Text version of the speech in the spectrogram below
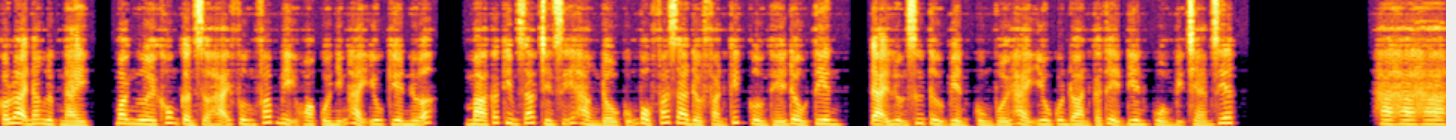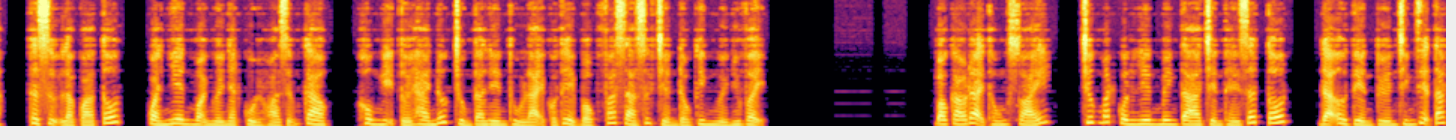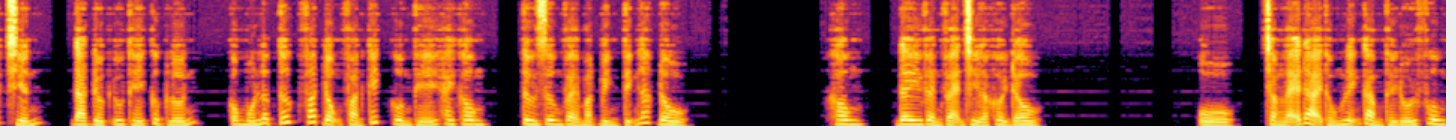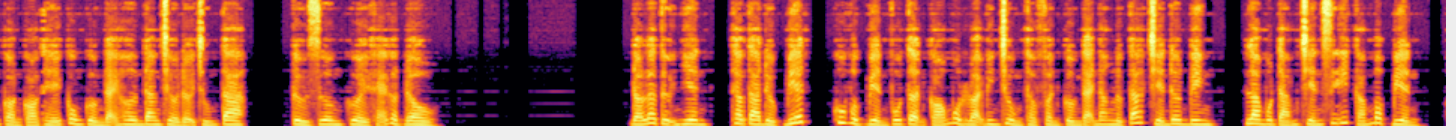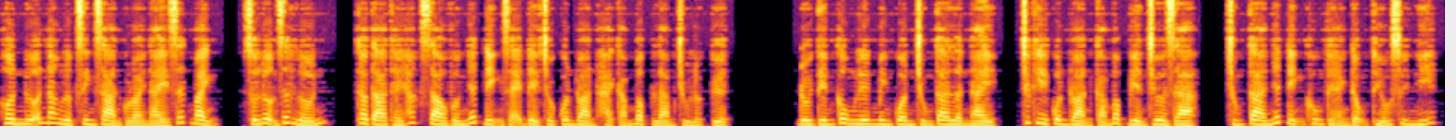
Có loại năng lực này, mọi người không cần sợ hãi phương pháp mị hoặc của những hải yêu kia nữa, mà các kim giáp chiến sĩ hàng đầu cũng bộc phát ra đợt phản kích cường thế đầu tiên, đại lượng sư tử biển cùng với hải yêu quân đoàn có thể điên cuồng bị chém giết. Ha ha ha, thật sự là quá tốt, quả nhiên mọi người nhặt củi hòa dưỡng cao, không nghĩ tới hai nước chúng ta liên thủ lại có thể bộc phát ra sức chiến đấu kinh người như vậy. Báo cáo đại thống soái, trước mắt quân liên minh ta chiến thế rất tốt, đã ở tiền tuyến chính diện tác chiến, đạt được ưu thế cực lớn, có muốn lập tức phát động phản kích cường thế hay không? Từ dương vẻ mặt bình tĩnh lắc đầu. Không, đây vẻn vẹn chỉ là khởi đầu. Ồ, chẳng lẽ đại thống lĩnh cảm thấy đối phương còn có thế công cường đại hơn đang chờ đợi chúng ta? tử dương cười khẽ gật đầu. Đó là tự nhiên, theo ta được biết, khu vực biển vô tận có một loại binh chủng thập phần cường đại năng lực tác chiến đơn binh, là một đám chiến sĩ cắm mập biển, hơn nữa năng lực sinh sản của loài này rất mạnh, số lượng rất lớn, theo ta thấy Hắc Giao Vương nhất định sẽ để cho quân đoàn Hải Cá Mập làm chủ lực tuyệt. Đối tiến công liên minh quân chúng ta lần này, trước khi quân đoàn Cá Mập Biển chưa ra, chúng ta nhất định không thể hành động thiếu suy nghĩ.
